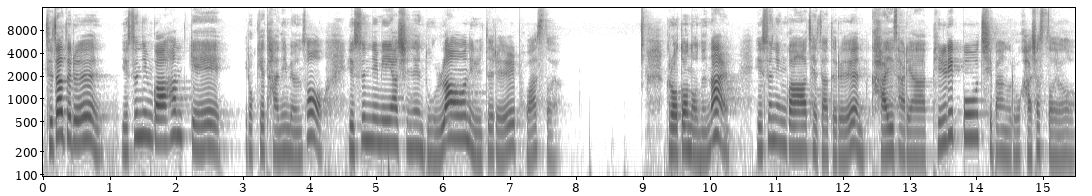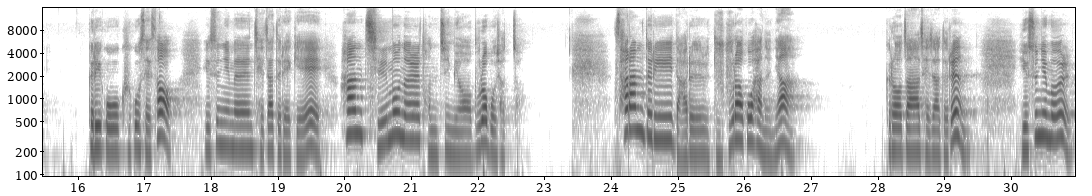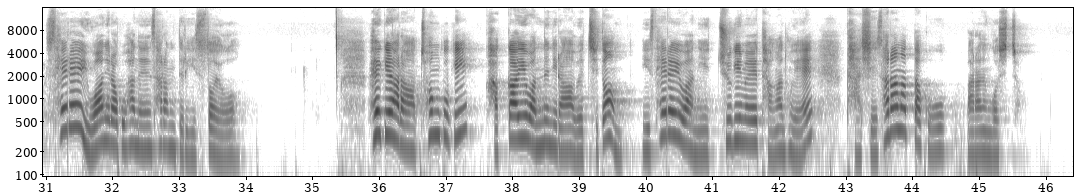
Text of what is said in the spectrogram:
제자들은 예수님과 함께 이렇게 다니면서 예수님이 하시는 놀라운 일들을 보았어요. 그러던 어느 날 예수님과 제자들은 가이사랴 빌립보 지방으로 가셨어요. 그리고 그곳에서 예수님은 제자들에게 한 질문을 던지며 물어보셨죠. 사람들이 나를 누구라고 하느냐? 그러자 제자들은 예수님을 세례 요한이라고 하는 사람들이 있어요. 회개하라 천국이 가까이 왔느니라 외치던 이 세례 요한이 죽임을 당한 후에 다시 살아났다고 말하는 것이죠.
